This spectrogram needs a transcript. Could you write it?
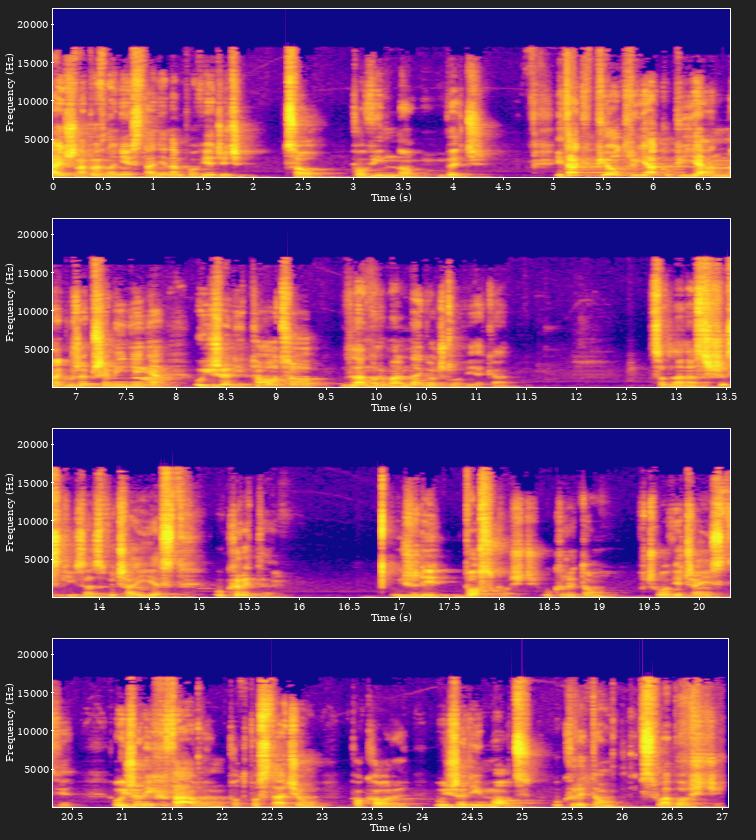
a już na pewno nie jest w stanie nam powiedzieć, co powinno być. I tak Piotr, Jakub i Jan na górze przemienienia ujrzeli to, co dla normalnego człowieka, co dla nas wszystkich zazwyczaj jest ukryte. Ujrzeli boskość ukrytą w człowieczeństwie. Ujrzeli chwałę pod postacią pokory. Ujrzeli moc ukrytą w słabości.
